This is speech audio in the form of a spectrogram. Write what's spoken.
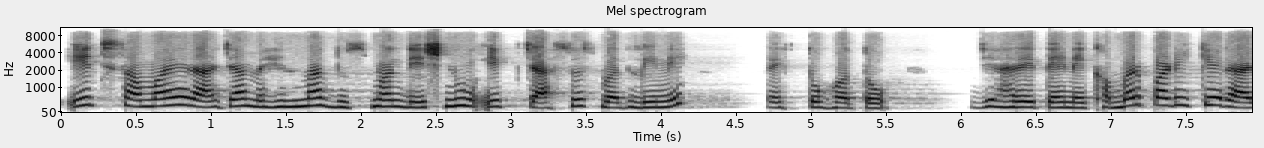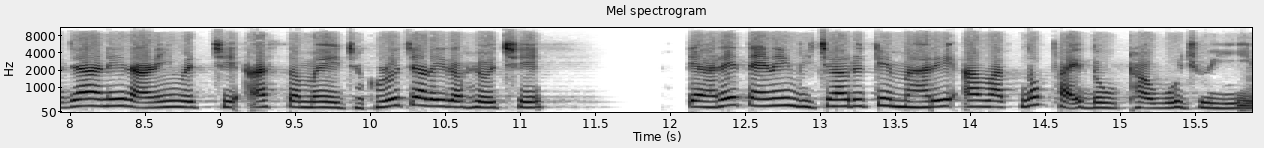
એ જ સમયે રાજા મહેલમાં દુશ્મન દેશનું એક જાસૂસ બદલીને રહેતો હતો. જ્યારે તેને ખબર પડી કે રાજા અને રાણી વચ્ચે આ સમયે ઝઘડો ચાલી રહ્યો છે, ત્યારે તેણે વિચાર્યું કે મારે આ વાતનો ફાયદો ઉઠાવવો જોઈએ.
